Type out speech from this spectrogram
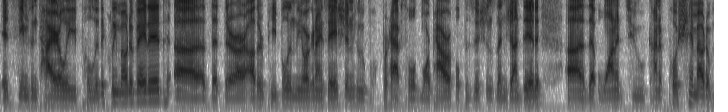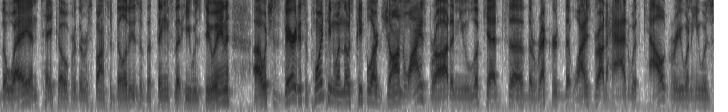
it seems entirely politically motivated, uh, that there are other people in the organization who perhaps hold more powerful positions than John did uh, that wanted to kind of push him out of the way and take over the responsibilities of the things that he was doing, uh, which is very disappointing when those people are John Weisbrod and you look at uh, the record that Weisbrod had with Calgary when he was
